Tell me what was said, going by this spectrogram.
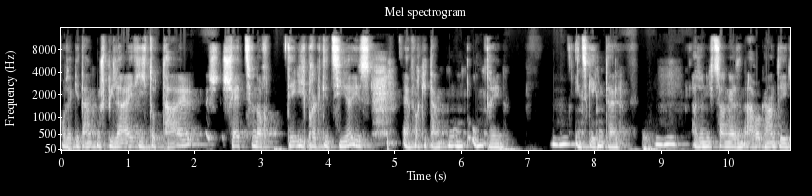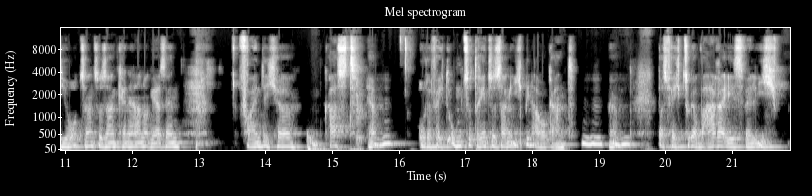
oder Gedankenspielerei, die ich total schätze und auch täglich praktiziere, ist einfach Gedanken um, umdrehen. Mhm. Ins Gegenteil. Mhm. Also nicht sagen, er ist ein arroganter Idiot, sondern zu sagen, keine Ahnung, er ist ein freundlicher Gast, ja. Mhm. Oder vielleicht umzudrehen, zu sagen, ich bin arrogant. Mhm. Ja? Mhm. Was vielleicht sogar wahrer ist, weil ich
